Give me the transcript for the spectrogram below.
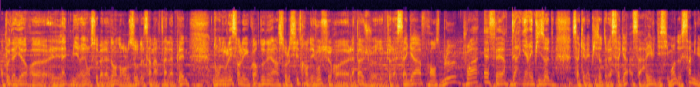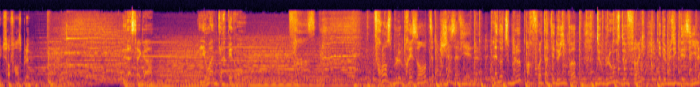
On peut d'ailleurs euh, l'admirer en se baladant dans le zoo de Saint-Martin-la-Plaine, dont nous laissons les coordonnées hein, sur le site. Rendez-vous sur euh, la page de la saga francebleu.fr. Dernier épisode, cinquième épisode de la saga, ça arrive d'ici moins de 5 minutes sur France Bleu. La saga, Johan Carpédron. France Bleu présente Jazz à Vienne. La note bleue, parfois teintée de hip-hop, de blues, de funk et de musique des îles,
